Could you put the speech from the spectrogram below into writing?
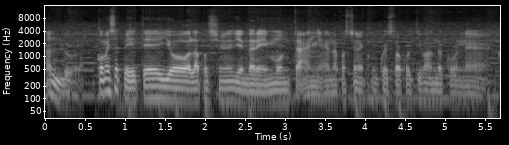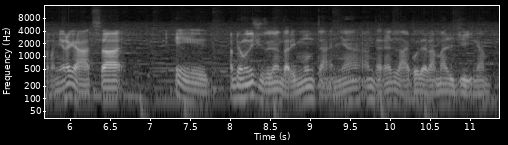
Allora, come sapete io ho la passione di andare in montagna, è una passione che sto coltivando con, con la mia ragazza e abbiamo deciso di andare in montagna, andare al lago della Malgina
